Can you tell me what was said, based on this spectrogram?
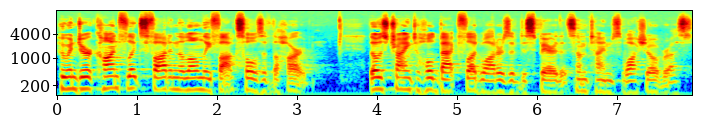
who endure conflicts fought in the lonely foxholes of the heart, those trying to hold back floodwaters of despair that sometimes wash over us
